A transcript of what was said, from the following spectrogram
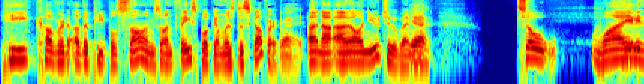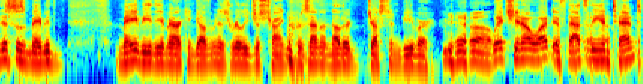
he covered other people's songs on Facebook and was discovered. Right. Uh, not, uh, on YouTube, I mean. Yeah. So why? Maybe this is maybe maybe the American government is really just trying to present another Justin Bieber. Yeah. Which you know what? If that's the intent,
